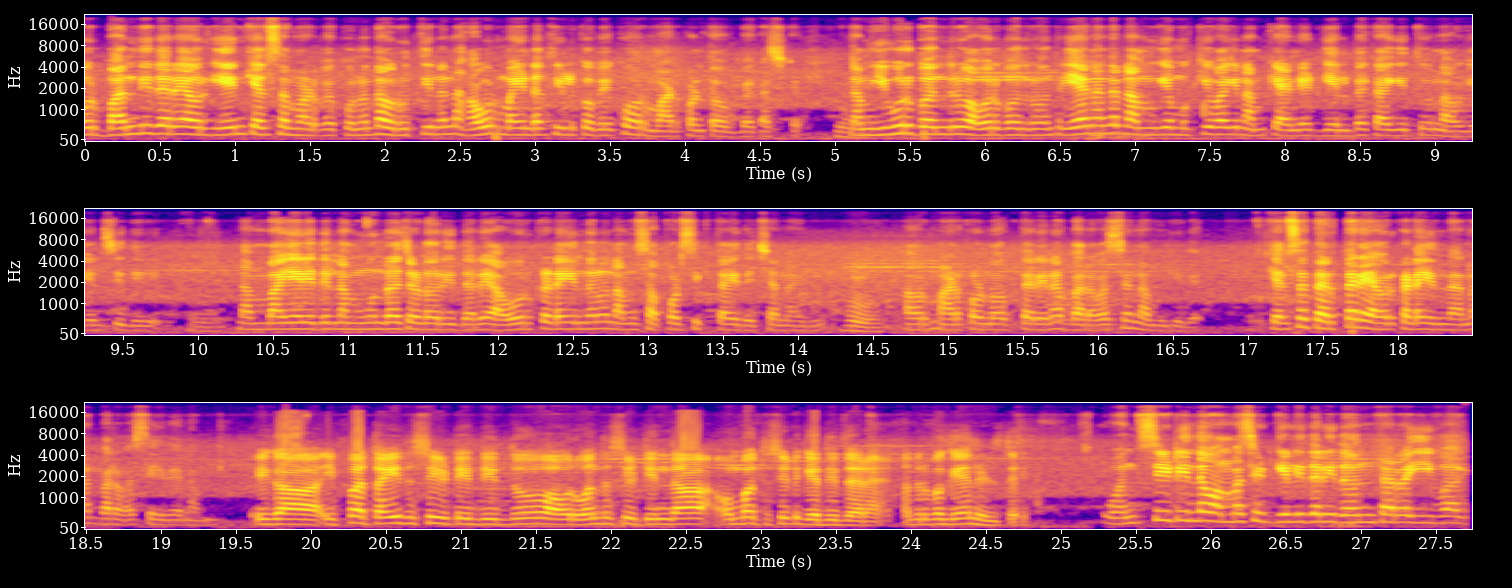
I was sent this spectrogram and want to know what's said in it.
ಅವ್ರು ಬಂದಿದ್ದಾರೆ ಅವ್ರಿಗೆ ಏನು ಕೆಲಸ ಮಾಡಬೇಕು ಅನ್ನೋದು ಅವ್ರ ವೃತ್ತಿನ ಅವ್ರ ಮೈಂಡಲ್ಲಿ ತಿಳ್ಕೊಬೇಕು ಅವ್ರು ಮಾಡ್ಕೊಳ್ತಾ ಹೋಗ್ಬೇಕಷ್ಟೇ. ನಮ್ಗೆ ಇವ್ರು ಬಂದರು ಅವ್ರು ಬಂದರು ಅಂತ ಏನಂದ್ರೆ ನಮಗೆ ಮುಖ್ಯವಾಗಿ ನಮ್ಮ ಕ್ಯಾಂಡಿಡೇಟ್ ಗೆಲ್ಲಬೇಕಾಗಿತ್ತು ನಾವು ಗೆಲ್ಸಿದ್ದೀವಿ ನಮ್ಮ ಏರಿಯಾದಲ್ಲಿ ನಮ್ಮ ಮುನ್ರಾಜ್ ಅಣ್ಣವ್ರು ಇದ್ದಾರೆ ಅವ್ರ ಕಡೆಯಿಂದನೂ ನಮ್ಗೆ ಸಪೋರ್ಟ್ ಸಿಗ್ತಾ ಇದೆ ಚೆನ್ನಾಗಿ. ಅವ್ರು ಮಾಡ್ಕೊಂಡು ಹೋಗ್ತಾರೆ ಅನ್ನೋ ಭರವಸೆ ನಮಗಿದೆ. ಕೆಲಸ ತರ್ತಾರೆ ಅವ್ರ ಕಡೆಯಿಂದ ಅನ್ನೋದು ಭರವಸೆ ಇದೆ ನಮಗೆ. ಈಗ ಇಪ್ಪತ್ತೈದು ಸೀಟ್ ಇದ್ದಿದ್ದು ಅವ್ರು ಒಂದು ಸೀಟಿಂದ ಒಂಬತ್ತು ಸೀಟ್ ಗೆದ್ದಿದ್ದಾರೆ. ಅದ್ರ ಬಗ್ಗೆ ಏನು ಹೇಳ್ತೀರಿ? ಒಂದು ಸೀಟಿಂದ ಒಂಬತ್ತು ಸೀಟ್ ಗೆಲ್ಲಿದ್ದಾರೆ ಇದೊಂಥರ ಇವಾಗ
